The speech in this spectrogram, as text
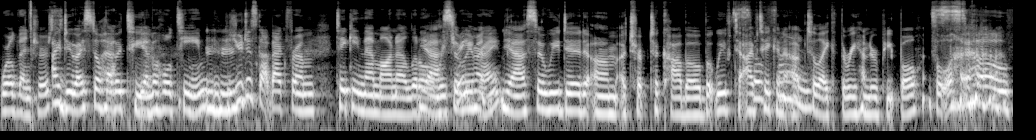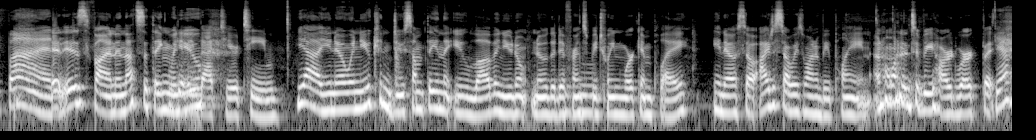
World Ventures. I do. I still have Yeah. a team. You have a whole team because you just got back from taking them on a little yeah, retreat, so we went, right? Yeah, so we did um, a trip to Cabo, but we've t- I've So taken it fun. up to like 300 people. It's a lot. So fun. It is fun, and that's the thing when Giving you back to your team. Yeah, you know, when you can do something that you love and you don't know the difference between work and play, you know, so I just always want to be playing. I don't want it to be hard work, but, Yeah.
